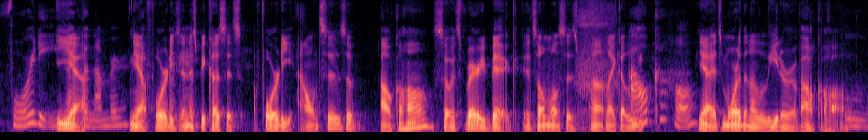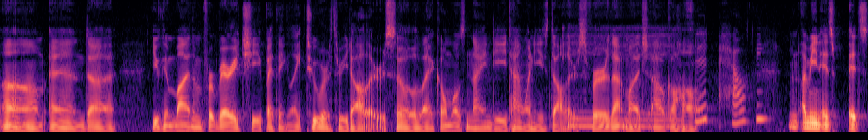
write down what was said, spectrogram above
Forty. like Yeah. the number. Yeah, 40s. And it's because it's 40 ounces of alcohol. So it's very big. It's almost as uh, like a. li- Alcohol. yeah, it's more than a liter of alcohol. Um, and uh, you can buy them for very cheap. I think like two or three dollars. So like almost 90 Taiwanese dollars for that much alcohol. Is it healthy? I mean, it's it's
